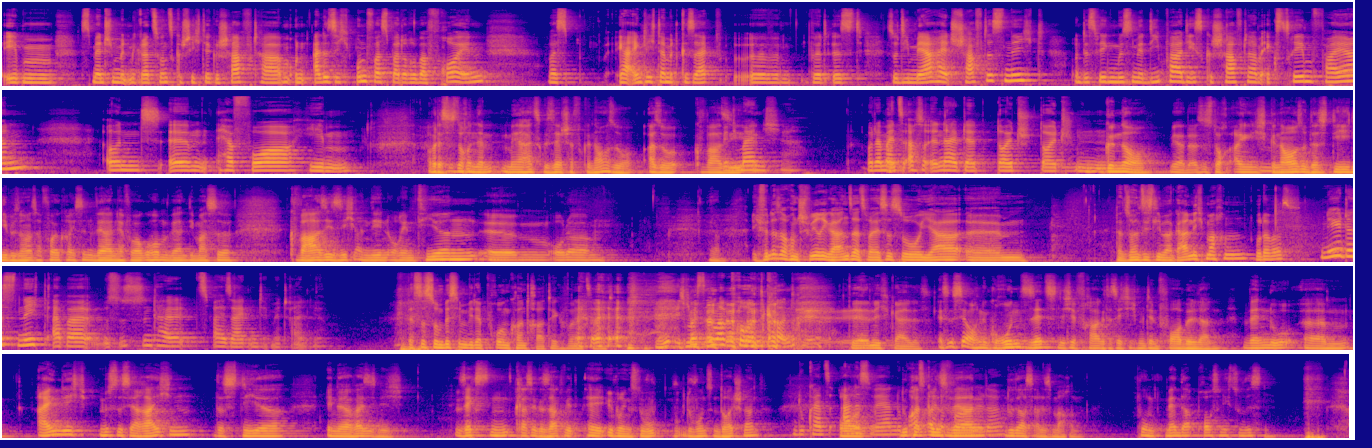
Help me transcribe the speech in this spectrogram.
eben es Menschen mit Migrationsgeschichte geschafft haben und alle sich unfassbar darüber freuen, was ja eigentlich damit gesagt äh, wird, ist, so die Mehrheit schafft es nicht und deswegen müssen wir die paar, die es geschafft haben, extrem feiern und ähm, hervorheben. Aber das ist doch in der Mehrheitsgesellschaft genauso. Also quasi. Die meine ich, ja. Oder meinst du, ach so, innerhalb der Deutsch-Deutschen? Genau, ja, das ist doch eigentlich genauso, dass die, die besonders erfolgreich sind, werden hervorgehoben, während die Masse quasi sich an denen orientieren ähm, oder. Ich finde das auch ein schwieriger Ansatz, weil es ist so, ja, ähm, dann sollen sie es lieber gar nicht machen, oder was? Nee, das nicht, aber es ist- sind halt zwei Seiten der Medaille. Das ist so ein bisschen wie der Pro- und Kontra-Artikel von der Zeit, Ich muss immer Pro und Contra. der nicht geil ist. Es ist ja auch eine grundsätzliche Frage tatsächlich mit den Vorbildern. Wenn du, ähm, eigentlich müsste es ja reichen, dass dir in der, weiß ich nicht, sechsten Klasse gesagt wird, hey, übrigens, du, du wohnst in Deutschland. Du kannst alles werden. Du, Du, brauchst kannst alles keine werden, Vorbilder. du darfst alles machen. Punkt. Mehr da brauchst du nicht zu wissen.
